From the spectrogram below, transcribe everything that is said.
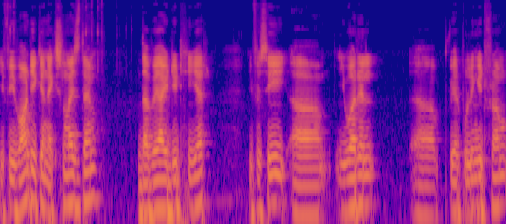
if you want you can externalize them the way I did here. If you see URL uh, we are pulling it from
